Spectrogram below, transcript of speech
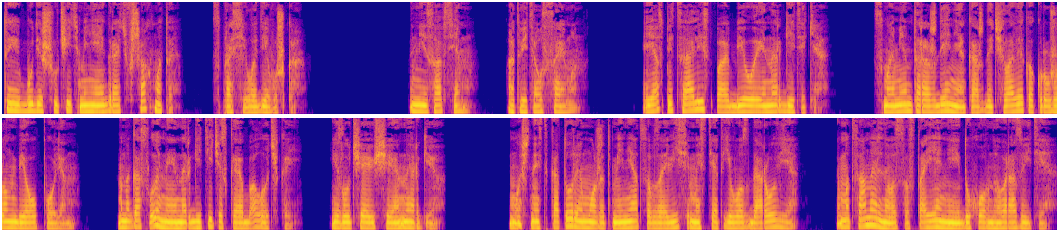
«Ты будешь учить меня играть в шахматы?» — спросила девушка. «Не совсем», — ответил Саймон. «Я специалист по биоэнергетике. С момента рождения каждый человек окружен биополем, многослойной энергетической оболочкой, излучающей энергию, мощность которой может меняться в зависимости от его здоровья, эмоционального состояния и духовного развития.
